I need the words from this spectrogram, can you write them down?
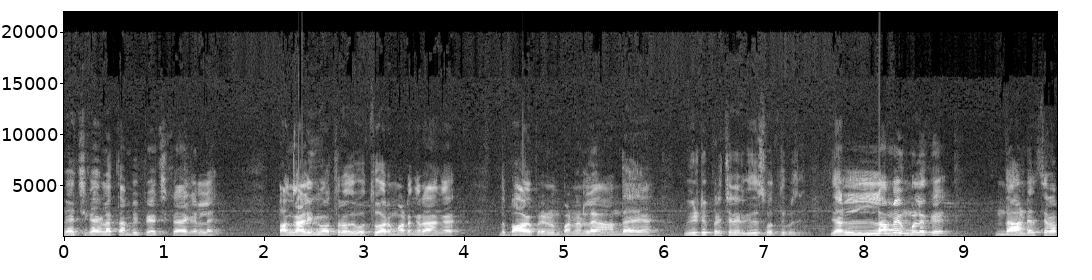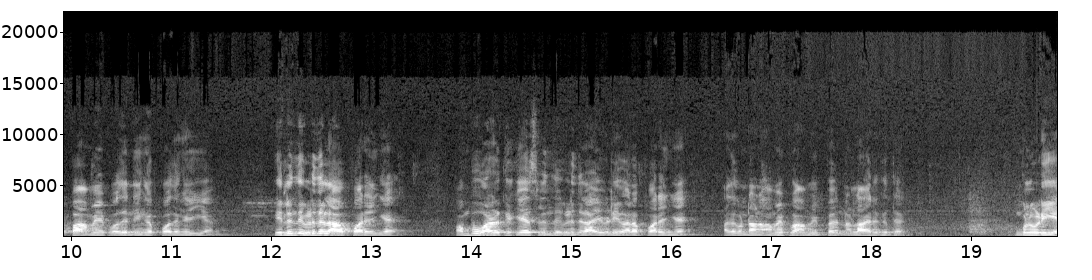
பேச்சுக்காகல தம்பி பேச்சுக்காகல பங்காளிங்க ஒருத்தர் ஒத்து வர மாட்டேங்கிறாங்க. இந்த பாகப்பிரிவினம் பண்ணலை அந்த வீட்டு பிரச்சனை இருக்குது சொத்து பிரச்சனை இது எல்லாமே உங்களுக்கு இந்த ஆண்டு சிறப்பாக அமைய போது நீங்கள் போதுங்க ஐயா. இதுலேருந்து விடுதலை ஆக போகிறீங்க வம்பு வழக்கு கேஸ்லேருந்து விடுதலை ஆகி வெளியே வர போகிறீங்க அதுக்குண்டான அமைப்பு அமைப்பு நல்லா இருக்குது. உங்களுடைய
